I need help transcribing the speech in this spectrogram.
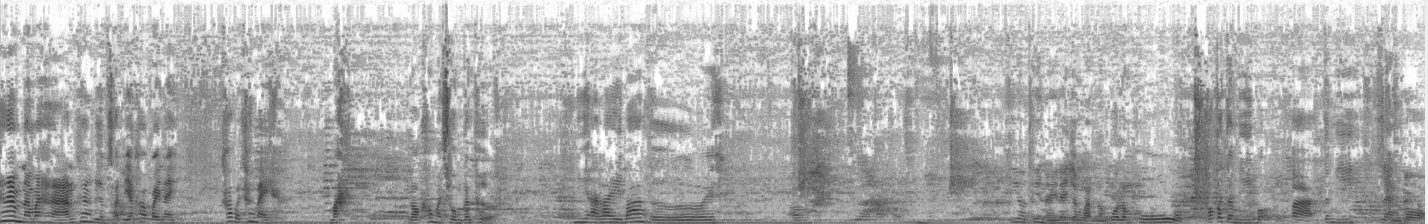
ห้ามนำอาหารเครื่องดื่มสัตว์เลี้ยงเข้าไปใน เข้าไปข้างใน มา เราเข้ามาชมกันเถอะ มีอะไรบ้างเอ่ยอ๋อ ยวที่ไหนในจังหวัดหนองบัวลำพูเขาก็จะมีบอกป่าจะมีแหล่งบอก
